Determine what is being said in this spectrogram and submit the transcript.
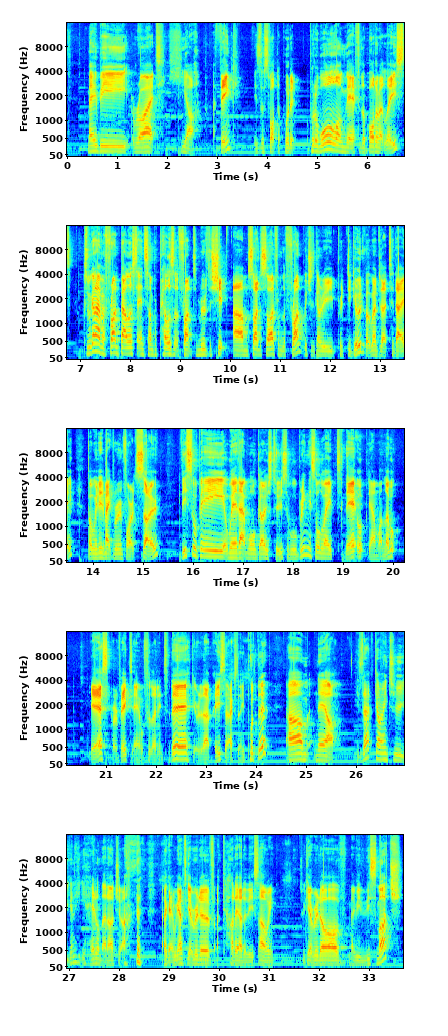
maybe right here, I think, is the spot to put it. We'll put a wall along there for the bottom at least, because we're going to have a front ballast and some propellers at the front to move the ship um, side to side from the front, which is going to be pretty good, but we won't do that today, but we need to make room for it. So, this will be where that wall goes to. So we'll bring this all the way to there. Oh, down one level. Yes, perfect. And we'll fill that into there. Get rid of that piece that I accidentally put there. Um, now, is that going to... You're going to hit your head on that, aren't you? okay, we're going to have to get rid of a cutout of this, aren't we? So we get rid of maybe this much.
